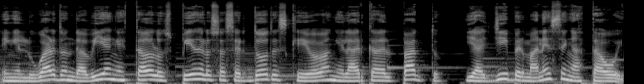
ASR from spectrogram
en el lugar donde habían estado los pies de los sacerdotes que llevaban el arca del pacto, y allí permanecen hasta hoy.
